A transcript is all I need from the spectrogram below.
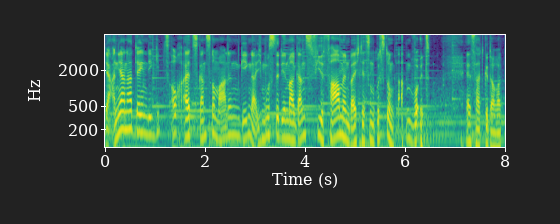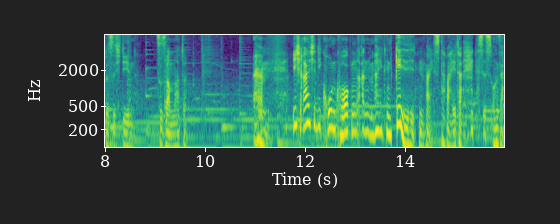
Der Anjanat, den, den gibt es auch als ganz normalen Gegner. Ich musste den mal ganz viel farmen, weil ich dessen Rüstung haben wollte. Es hat gedauert, bis ich den zusammen hatte. Ähm, ich reiche die Kronkorken an meinen Gildenmeister weiter. Das ist unser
